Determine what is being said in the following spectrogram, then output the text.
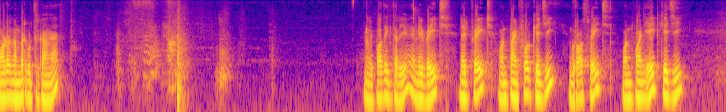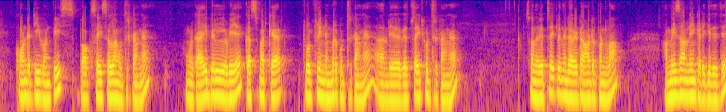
model number கொடுத்துருக்காங்க. உங்களுக்கு பார்த்தீங்க தெரியும். என்னுடைய weight net weight one point four KG gross weight one point eight KG quantity one piece box size எல்லாம் கொடுத்துருக்காங்க. உங்களுக்கு ஐபிஎல்லுடைய customer care toll free number கொடுத்துருக்காங்க. அதனுடைய வெப்சைட் கொடுத்துருக்காங்க. ஸோ அந்த வெப்சைட்லேருந்து டேரெக்டாக ஆர்டர் பண்ணலாம். அமேசான்லேயும் கிடைக்குது இது.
